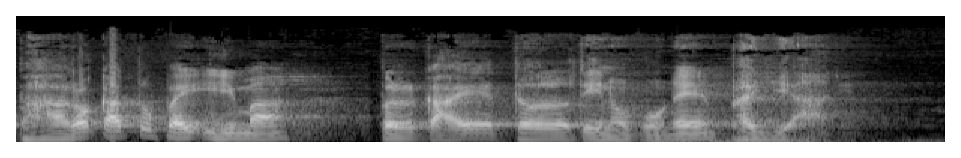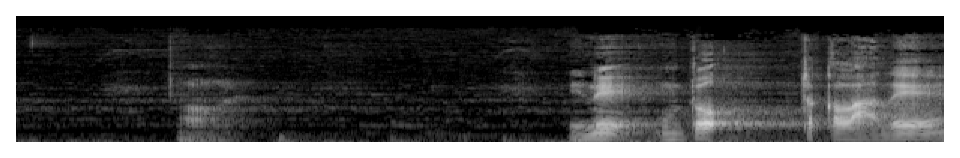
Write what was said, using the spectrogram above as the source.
barokatu bayihima berkae dol tinukune bayiani Ini untuk cekelane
